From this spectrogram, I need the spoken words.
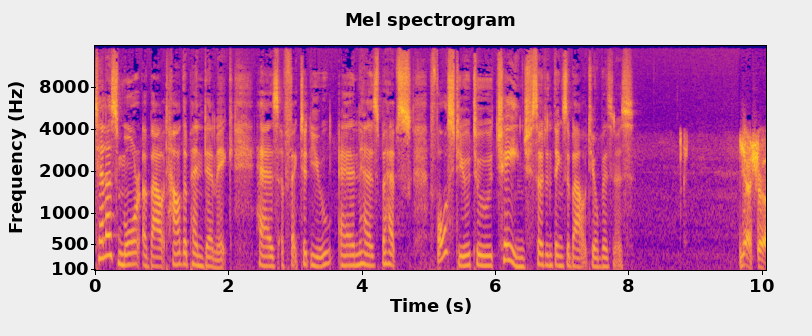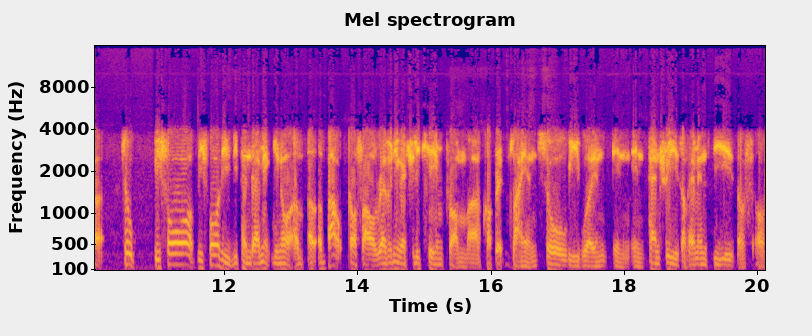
Tell us more about how the pandemic has affected you and has perhaps forced you to change certain things about your business. Yeah, sure. So before before the, the pandemic, you know, a, a bulk of our revenue actually came from uh, corporate clients. So we were in, in, in pantries of MNCs, of, of,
